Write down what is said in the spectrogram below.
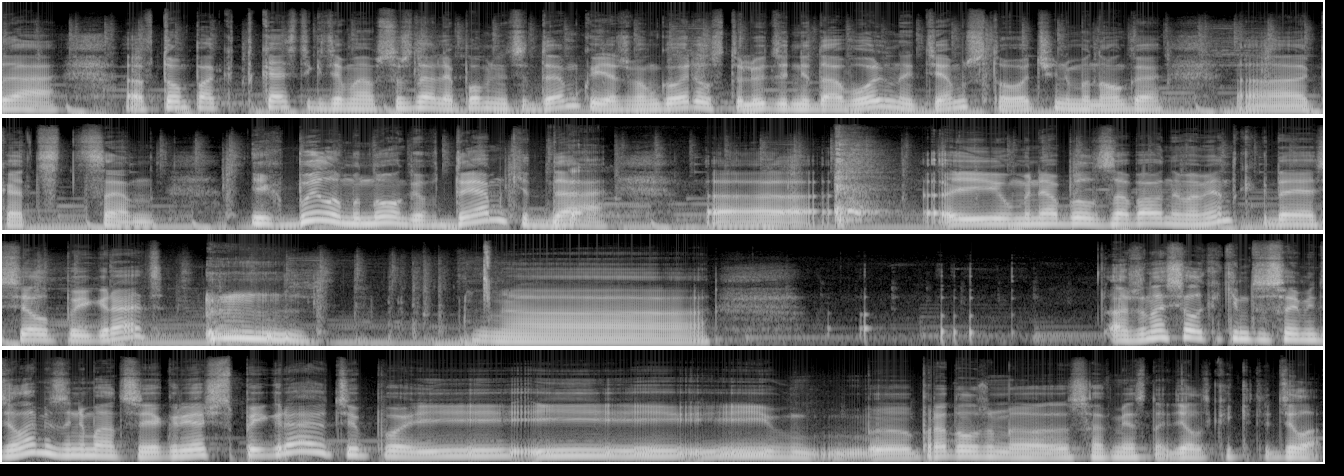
Да, в том подкасте, где мы обсуждали, помните, демку, я же вам говорил, что люди недовольны тем, что очень много э, кат-сцен. Их было много в демке, да. Э, и у меня был забавный момент, когда я сел поиграть. а, а жена села какими-то своими делами заниматься. Я говорю, я сейчас поиграю, типа, и, и- и, э, продолжим совместно делать какие-то дела.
